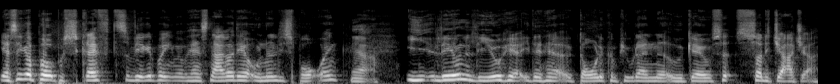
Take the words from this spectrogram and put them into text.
Jeg er sikker på, at på skrift, så virker det på en at han snakker det her underlige sprog, ikke? Ja. I levende live her, i den her dårlige computeranimerede udgave, så, så er det Jar Jar.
